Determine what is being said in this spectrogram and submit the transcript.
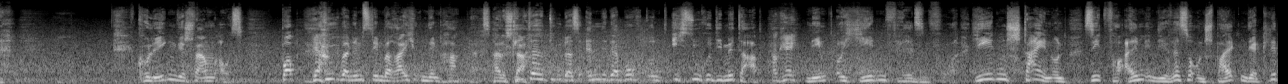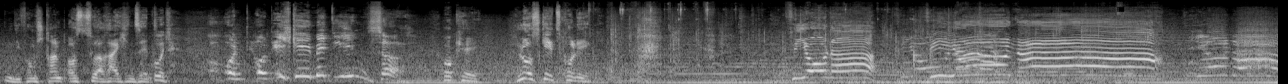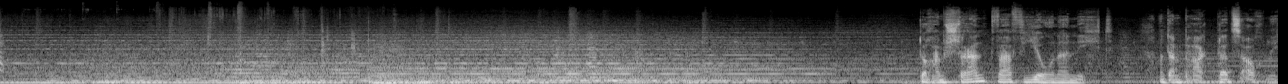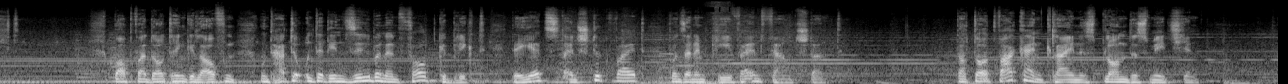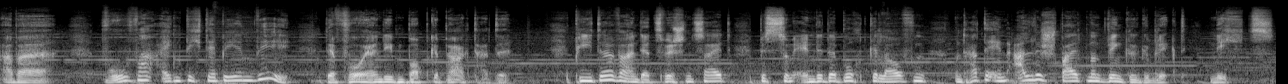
Kollegen, wir schwärmen aus. Bob, Ja. du übernimmst den Bereich um den Parkplatz. Alles klar. Peter, du das Ende der Bucht und ich suche die Mitte ab. Okay. Nehmt euch jeden Felsen vor, jeden Stein und seht vor allem in die Risse und Spalten der Klippen, die vom Strand aus zu erreichen sind. Gut. Und, und ich gehe mit Ihnen, Sir. Okay, los geht's, Kollegen. Fiona! Fiona! Doch am Strand war Fiona nicht. Und am Parkplatz auch nicht. Bob war dorthin gelaufen und hatte unter den silbernen Ford geblickt, der jetzt ein Stück weit von seinem Käfer entfernt stand. Doch dort war kein kleines, blondes Mädchen. Aber wo war eigentlich der BMW, der vorher neben Bob geparkt hatte? Peter war in der Zwischenzeit bis zum Ende der Bucht gelaufen und hatte in alle Spalten und Winkel geblickt. Nichts.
